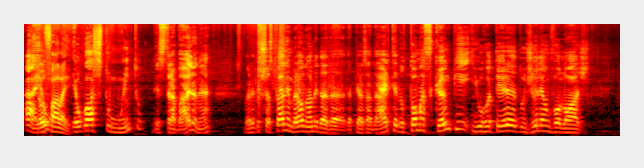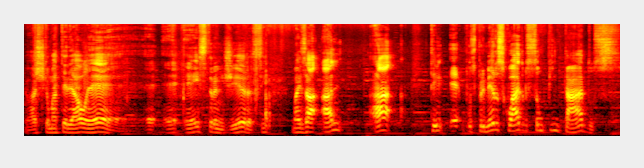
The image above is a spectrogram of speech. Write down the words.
Ah, Então eu, fala aí. eu gosto muito desse trabalho, né? Agora deixa eu só lembrar o nome da, da, da peça da arte, é do Thomas Camp e o roteiro é do Julian Vologe. Eu acho que o material é, é, é, é estrangeiro, assim, mas a, a, a- tem- é, os primeiros quadros são pintados.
